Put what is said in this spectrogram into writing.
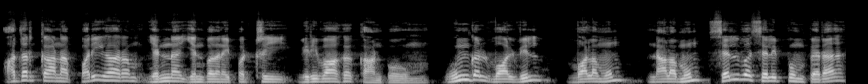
அதற்கான பரிகாரம் என்ன என்பதனை பற்றி விரிவாக காண்போம். உங்கள் வாழ்வில் வளமும் நலமும் செல்வ செழிப்பும் பெற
